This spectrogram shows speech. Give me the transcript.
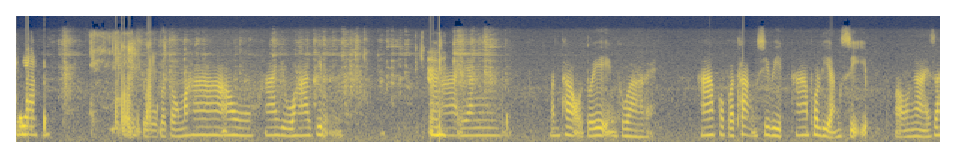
เวลาพี่โจก็ต้องมาหาเอาหาอยู่หากินอืมหาอิหยัง บรรเทาตัวเองคือว่าอะไรหาพอประทังชีวิตหาพอเลี้ยงสีบเอาง่ายซะ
